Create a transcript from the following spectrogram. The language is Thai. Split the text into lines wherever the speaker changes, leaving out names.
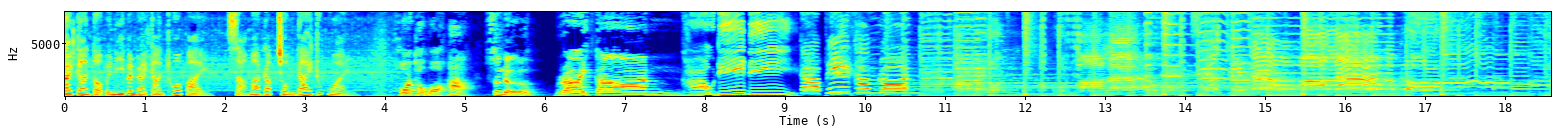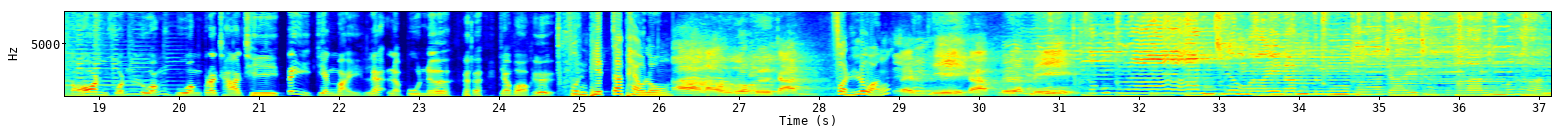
รายการต่อไปนี้เป็นรายการทั่วไป สามารถรับชมได้ทุกวัย
พทบ5เสนอ รายการ
ข่าวดีดี
กับพี่คำรน
ตอนฝนหลวงห่วงประชาชีตี้เจียงใหม่ และละปูนเนอ จะบอกคือ
ฝุ่นพิษจะแผ่วลง
ถ้าเราร่วมมือกัน
ฝนหลวง
เต็มที่กับเรื่องนี้
สงกรานต์เชียงใหม่นั้นตรึงคาใจชานมัน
